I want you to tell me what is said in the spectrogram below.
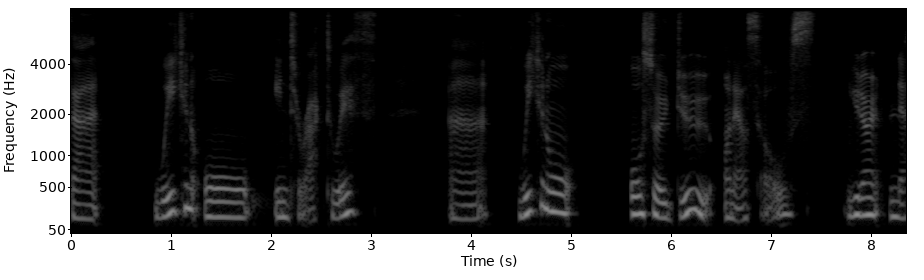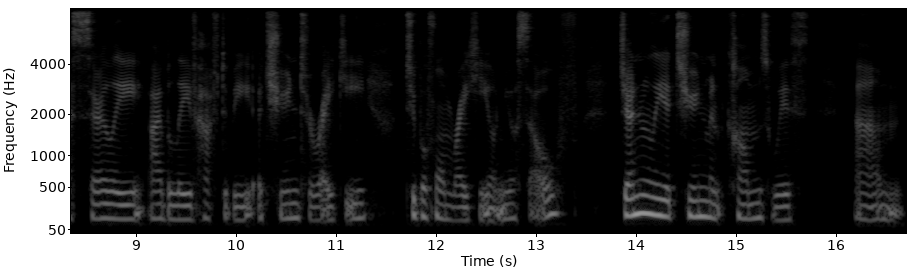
that we can all interact with. Uh, we can all also do on ourselves. You don't necessarily, I believe, have to be attuned to Reiki to perform Reiki on yourself. Generally, attunement comes with um,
